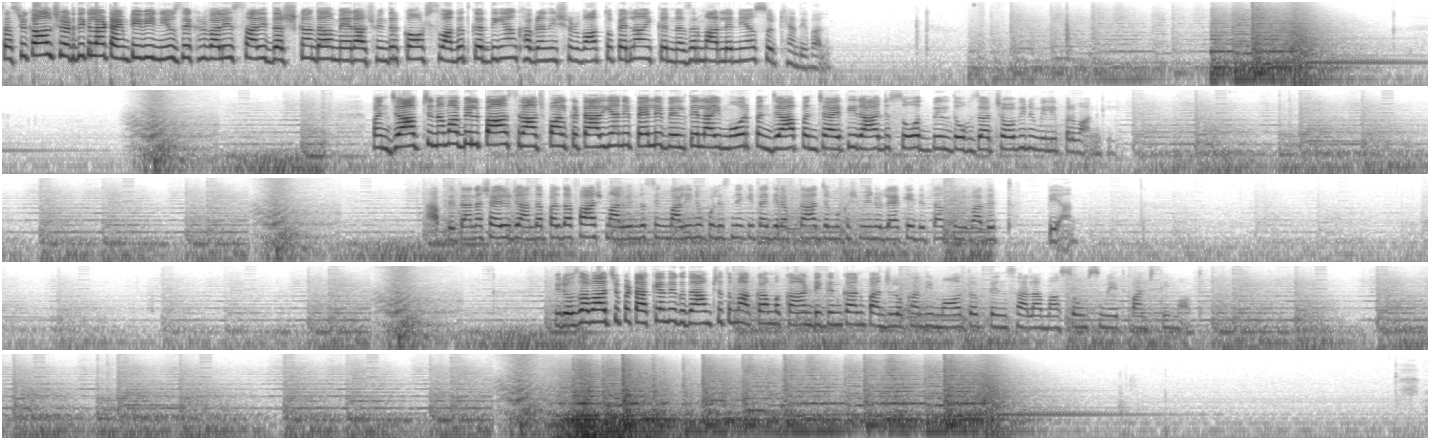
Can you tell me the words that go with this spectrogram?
ਸਤਿ ਸ਼੍ਰੀ ਅਕਾਲ, ਚੜ੍ਹਦੀ ਕਲਾ ਟਾਈਮ ਟੀਵੀ ਨਿਊਜ਼ ਦੇਖਣ ਵਾਲੇ ਸਾਰੇ ਦਰਸ਼ਕਾਂ ਦਾ, ਮੈਂ ਰਾਜਵਿੰਦਰ ਕੌਰ ਸਵਾਗਤ ਕਰਦੀ ਹਾਂ। ਖਬਰਾਂ ਦੀ ਸ਼ੁਰੂਆਤ ਤੋਂ ਪਹਿਲਾਂ ਇੱਕ ਨਜ਼ਰ ਮਾਰ ਲੈਂਦੇ ਹਾਂ ਸੁਰਖੀਆਂ ਦੇ ਵੱਲ। ਪੰਜਾਬ 'ਚ ਨਵਾਂ ਬਿੱਲ ਪਾਸ, ਰਾਜਪਾਲ ਕਟਾਰੀਆ ਨੇ ਪਹਿਲੇ ਬਿੱਲ ਤੇ ਲਾਈ ਮੋਹਰ, ਪੰਜਾਬ ਪੰਚਾਇਤੀ ਰਾਜ ਸੋਧ ਬਿੱਲ 2024 ਨੂੰ ਮਿਲੀ ਪ੍ਰਵਾਨਗੀ। ਆਪਦੇ ਤਾਨਾਸ਼ਾਹੀ ਰੁਝਾਨ ਦਾ ਪਰਦਾਫਾਸ਼ ਮਾਲਵਿੰਦਰ ਸਿੰਘ ਮਾਲੀ ਨੂੰ ਪੁਲਿਸ ਨੇ ਕੀਤਾ ਗ੍ਰਿਫਤਾਰ। ਜੰਮੂ ਕਸ਼ਮੀਰ ਨੂੰ ਲੈ ਕੇ ਦਿੱਤਾ ਸੀ ਵਿਵਾਦਿਤ ਬਿਆਨ। ਫਿਰੋਜ਼ਾਬਾਦ 'ਚ ਪਟਾਕਿਆਂ ਦੇ ਗੋਦਾਮ 'ਚ ਧਮਾਕਾ। ਮਕਾਨ ਡਿੱਗਣ ਕਾਰਨ ਪੰਜ ਲੋਕਾਂ ਦੀ ਮੌਤ। 3 ਸਾਲਾ ਮਾਸੂਮ ਸਮੇਤ ਪੰਜ ਦੀ ਮੌਤ।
